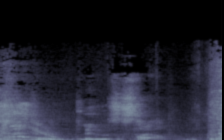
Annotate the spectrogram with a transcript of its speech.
street. News style.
